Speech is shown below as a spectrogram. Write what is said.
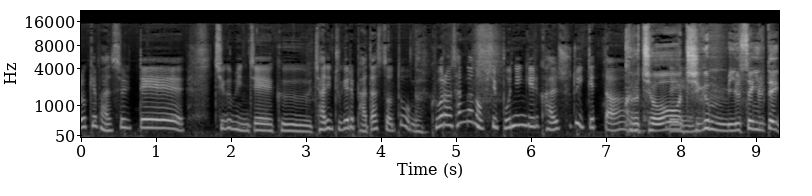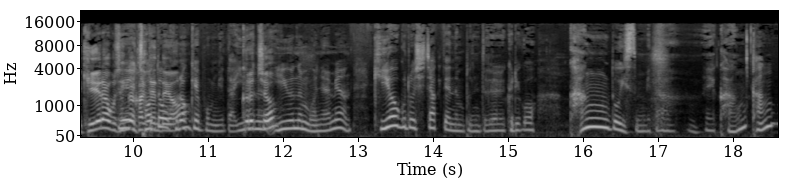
그렇게 봤을 때 지금 이제 그 자리 두 개를 받았어도 네. 그거랑 상관없이 본인 길 갈 수도 있겠다. 그렇죠. 네. 지금 일생일대 기회라고 네, 생각할 네, 저도 텐데요. 그렇게 봅니다. 이유는, 그렇죠? 이유는 뭐냐면 기억으로 시작되는 분들 그리고 강도 있습니다. 네, 강. 강?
